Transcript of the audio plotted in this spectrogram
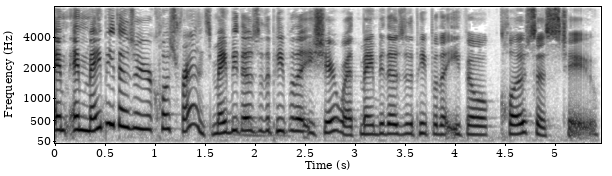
And, and maybe those are your close friends. Maybe those are the people that you share with. Maybe those are the people that you feel closest to.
